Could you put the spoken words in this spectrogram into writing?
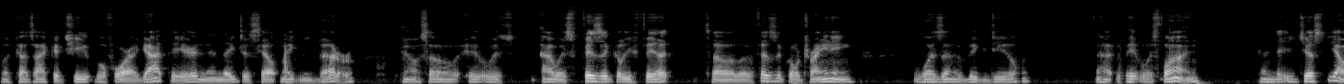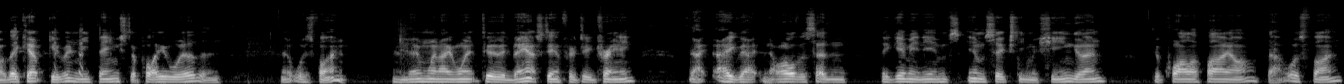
because I could shoot before I got there, and then they just helped make me better. You know, so it was I was physically fit, so the physical training wasn't a big deal. Uh, it was fun, and they just you know they kept giving me things to play with, and it was fun. And then when I went to advanced infantry training, I, I got and all of a sudden they give me an M, M60 machine gun to qualify on. That was fun.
